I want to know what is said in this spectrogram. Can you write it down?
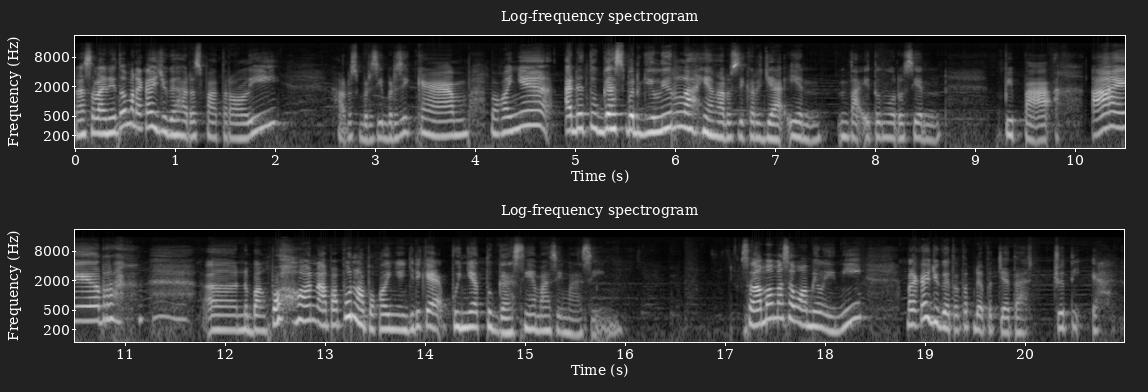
Nah selain itu mereka juga harus patroli harus bersih-bersih camp. Pokoknya ada tugas bergilir lah yang harus dikerjain. Entah itu ngurusin pipa air, uh, nebang pohon, apa pun lah pokoknya. Jadi kayak punya tugasnya masing-masing. Selama masa wamil ini, mereka juga tetap dapat jatah cuti ya.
